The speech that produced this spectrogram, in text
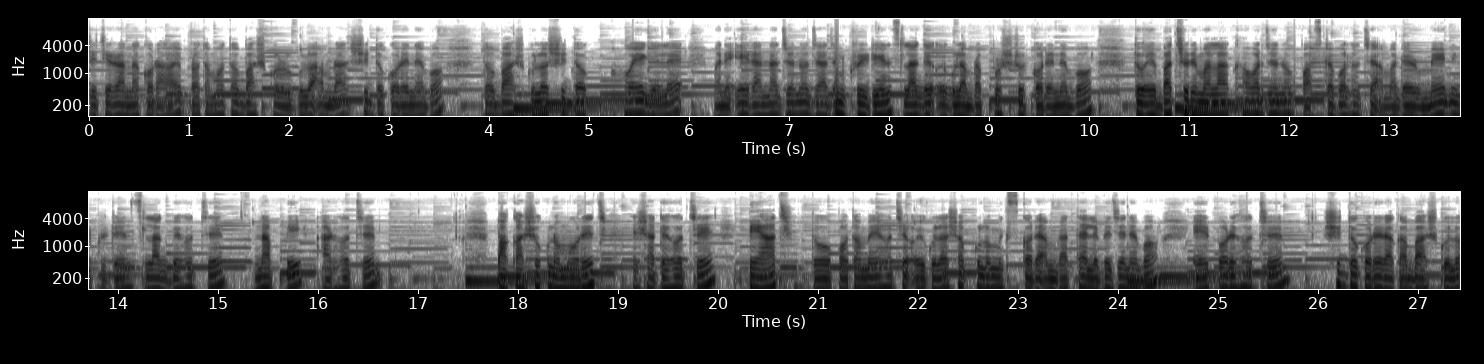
যেটি রান্না করা হয়, প্রথমত বাঁশকরলগুলো আমরা সিদ্ধ করে নেব। তো বাঁশগুলো সিদ্ধ হয়ে গেলে মানে এই রান্নার জন্য যা যা ইনগ্রিডিয়েন্টস লাগে, ওইগুলো আমরা প্রস্তুত করে নেব। তো এই বাচ্চুরি মালা খাওয়ার জন্য ফার্স্ট অফ অল হচ্ছে আমাদের মেন ইনগ্রিডিয়েন্টস লাগবে হচ্ছে নাপ্পি, আর হচ্ছে পাকা শুকনো মরিচ, এর সাথে হচ্ছে পেঁয়াজ, তো প্রথমে হচ্ছে ওইগুলো সবগুলো মিক্স করে আমরা তেলে ভেজে নেব। এরপরে হচ্ছে সিদ্ধ করে রাখা বাঁশগুলো,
